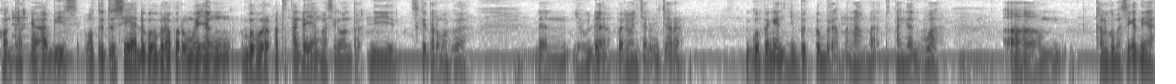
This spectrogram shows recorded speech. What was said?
kontraknya habis. Waktu itu sih ada beberapa rumah yang beberapa tetangga yang masih kontrak di sekitar rumah gue dan ya udah pada mencar-mencar gue pengen nyebut beberapa nama tetangga gue um, kalau gue masih inget nih ya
